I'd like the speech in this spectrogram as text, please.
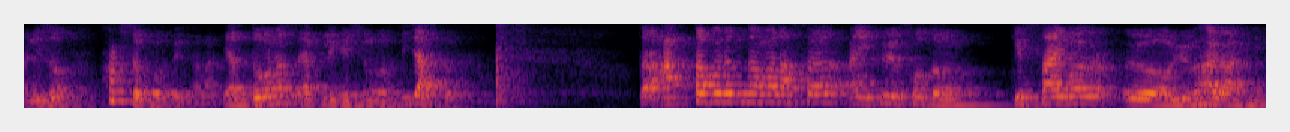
आणि जो व्हॉट्सअपवरती झाला. या दोनच ॲप्लिकेशनवरती जास्त झाला. तर आत्तापर्यंत आम्हाला असं ऐकू येत होतं की सायबर विभाग आहे.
